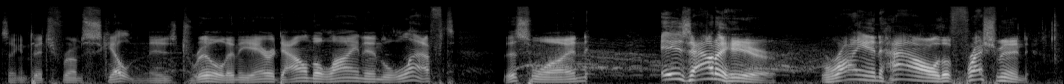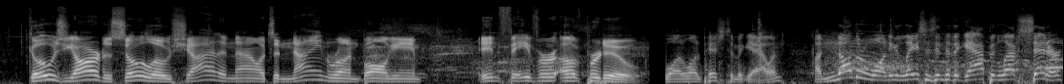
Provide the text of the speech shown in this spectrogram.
Second pitch from Skelton is drilled in the air down the line and left. This one is out of here. Ryan Howe, the freshman, goes yard a solo shot, and now it's a nine-run ball game in favor of Purdue. 1 1 pitch to McGowan. Another one he laces into the gap in left center.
